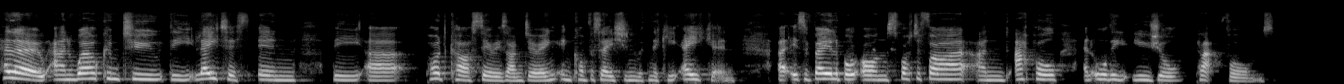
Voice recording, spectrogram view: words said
Hello, and welcome to the latest in the uh, podcast series I'm doing in conversation with Nickie Aiken. Uh, it's available on Spotify and Apple and all the usual platforms.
